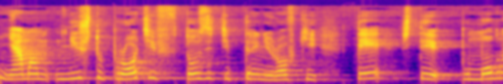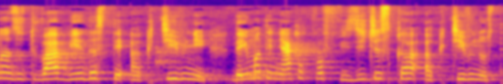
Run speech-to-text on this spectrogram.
Нямам нищо против този тип тренировки. Те ще помогнат за това вие да сте активни, да имате някаква физическа активност.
